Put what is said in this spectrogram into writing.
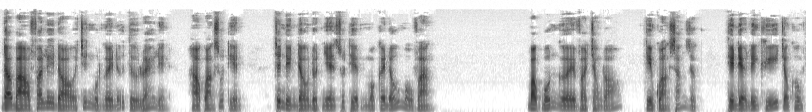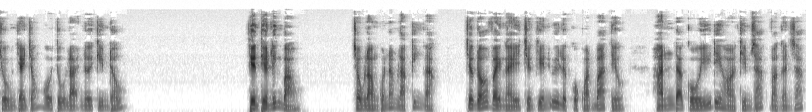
Đạo bào pha lê đỏ ở trên một người nữ tử lóe lên, Hào quang xuất hiện. Trên đỉnh đầu đột nhiên xuất hiện một cái đấu màu vàng. Bọc bốn người vào trong đó Kim quang sáng rực, Thiên địa linh khí trong không trung nhanh chóng hội tụ lại nơi kim đấu. Tiền thiên linh bảo, Trong lòng của Nam Lạc kinh ngạc, Trước đó vài ngày chứng kiến uy lực của quạt ba tiêu, Hắn đã cố ý đi hỏi kim giác và ngân giác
